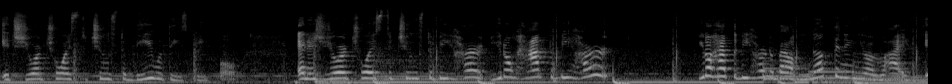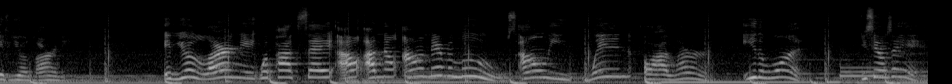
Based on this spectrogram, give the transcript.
It's your choice to choose to be with these people. And it's your choice to choose to be hurt. You don't have to be hurt. You don't have to be hurt about nothing in your life if you're learning. If you're learning, what Pac say, I'll, I know I'll never lose. I only win or I learn. Either one. You see what I'm saying?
